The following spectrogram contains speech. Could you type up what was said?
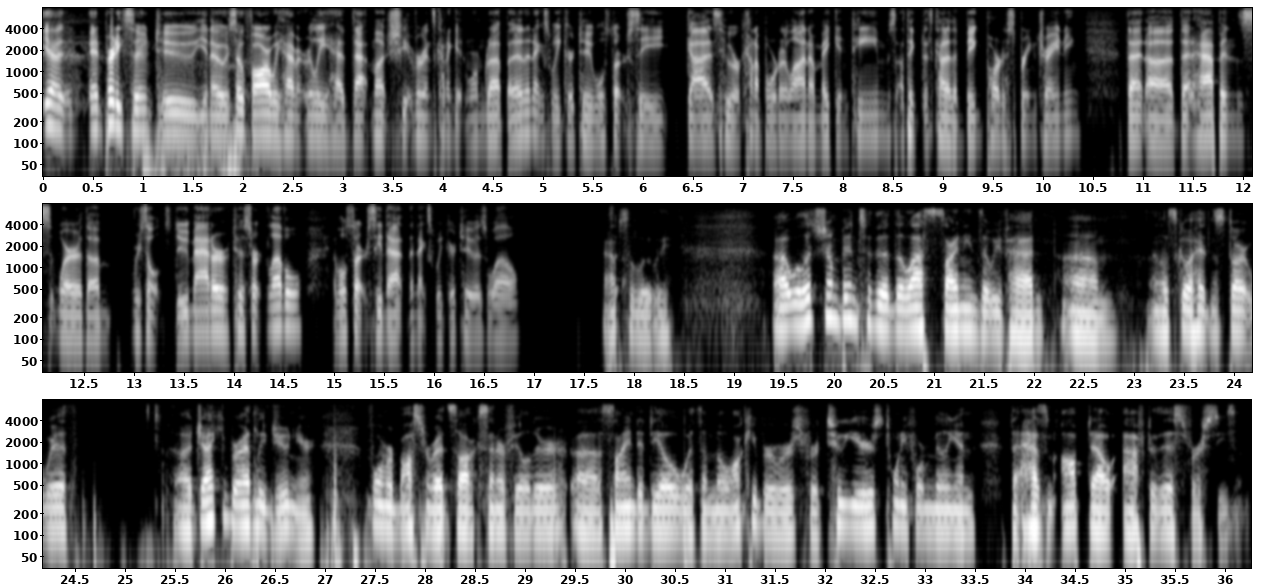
yeah, and pretty soon too. You know, so far we haven't really had that much. Everyone's kind of getting warmed up, but in the next week or two, we'll start to see guys who are kind of borderline on making teams. I think that's kind of the big part of spring training that uh, that happens where the results do matter to a certain level, and we'll start to see that in the next week or two as well. Absolutely. So. Uh, well, let's jump into the the last signings that we've had, um, and let's go ahead and start with uh, Jackie Bradley Jr., former Boston Red Sox center fielder, uh, signed a deal with the Milwaukee Brewers for two years, 24 million. That has an opt out after this first season.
